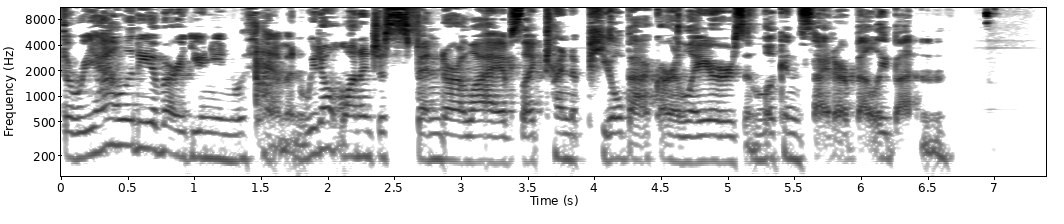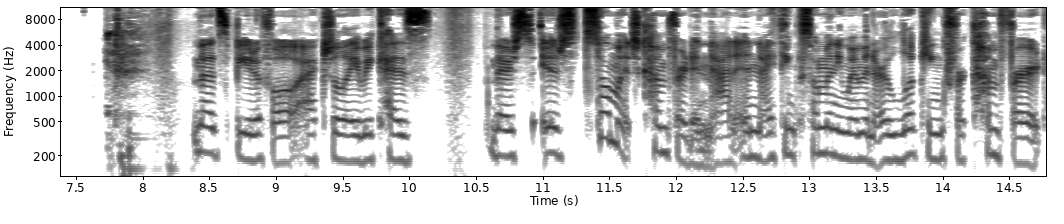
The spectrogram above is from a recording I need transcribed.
the reality of our union with him and we don't want to just spend our lives like trying to peel back our layers and look inside our belly button. That's beautiful, actually, because there's, there's so much comfort in that. And I think so many women are looking for comfort,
